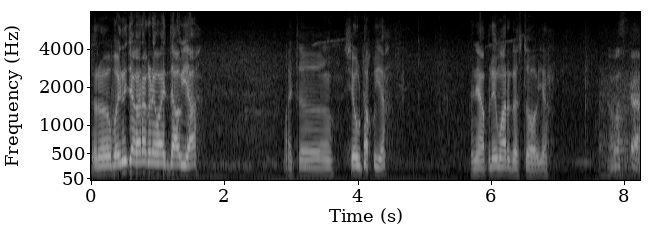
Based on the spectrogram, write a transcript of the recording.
तर बहिणीच्या घराकडे वाईट जाऊया. वाईट शेव टाकूया. आणि आपले मार्गस्थ होऊया. नमस्कार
